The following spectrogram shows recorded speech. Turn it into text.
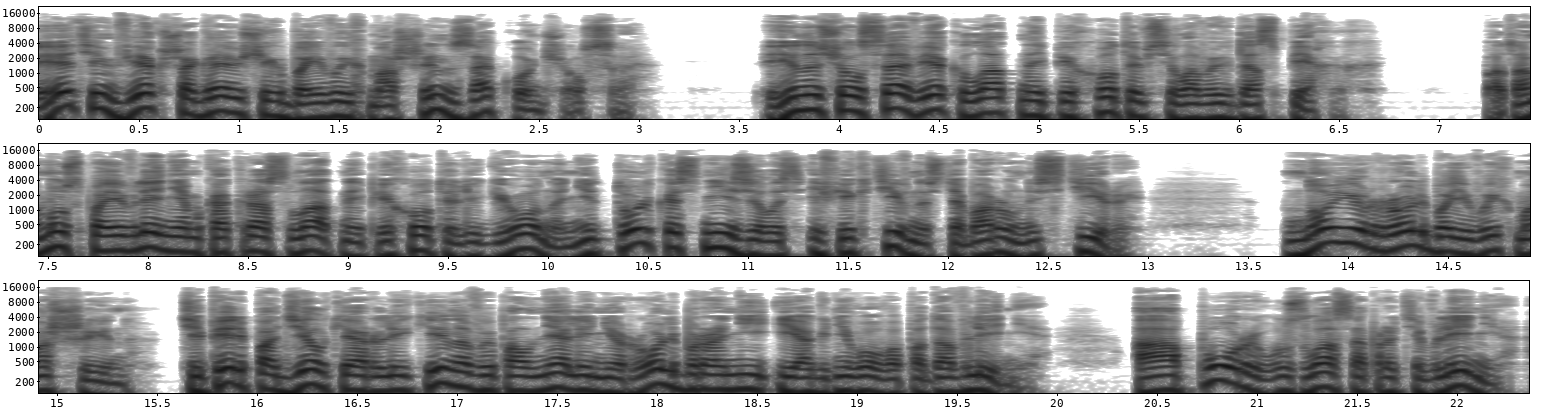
Этим век шагающих боевых машин закончился. И начался век латной пехоты в силовых доспехах. Потому с появлением как раз латной пехоты легиона не только снизилась эффективность обороны Стиры, но и роль боевых машин. Теперь поделки Орликина выполняли не роль брони и огневого подавления, а опоры узла сопротивления,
